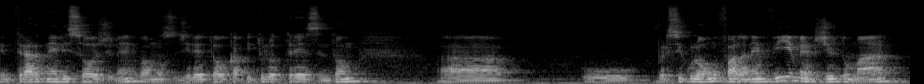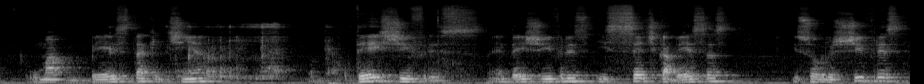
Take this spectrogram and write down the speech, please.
entrar neles hoje, né? Vamos direto ao capítulo 13. Então, ah, o versículo 1 fala, né? Vi emergir do mar uma besta que tinha dez chifres, né? dez chifres e sete cabeças, e sobre os chifres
